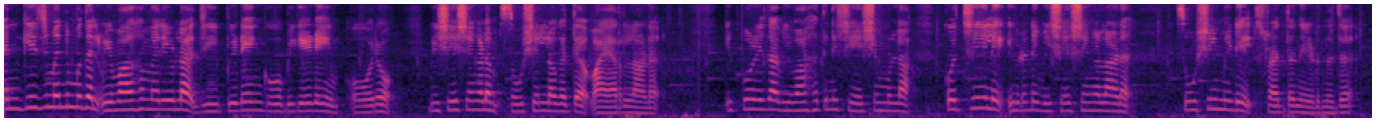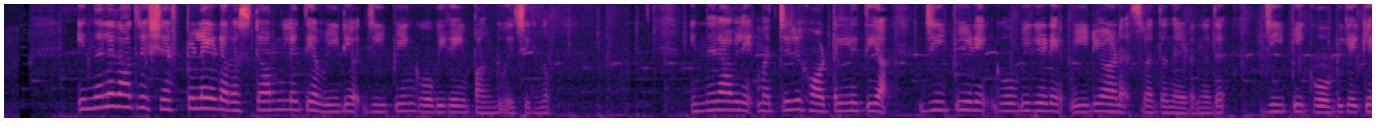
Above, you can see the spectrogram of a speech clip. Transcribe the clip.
എൻഗേജ്മെന്റ് മുതൽ വിവാഹം വരെയുള്ള ജിപിയുടെയും ഗോപികയുടെയും ഓരോ വിശേഷങ്ങളും സോഷ്യൽ ലോകത്ത് വൈറലാണ്. ഇപ്പോഴിതാ വിവാഹത്തിന് ശേഷമുള്ള കൊച്ചിയിലെ ഇവരുടെ വിശേഷങ്ങളാണ് സോഷ്യൽ മീഡിയയിൽ ശ്രദ്ധ നേടുന്നത്. ഇന്നലെ രാത്രി ഷെഫ് പിള്ളയുടെ റെസ്റ്റോറന്റിലെത്തിയ വീഡിയോ ജി പിയും ഗോപികയും പങ്കുവച്ചിരുന്നു. ഇന്ന് രാവിലെ മറ്റൊരു ഹോട്ടലിലെത്തിയ ജി പിയുടെയും ഗോപികയുടെയും വീഡിയോ ആണ് ശ്രദ്ധ നേടുന്നത്. ജി പി ഗോപികയ്ക്ക്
